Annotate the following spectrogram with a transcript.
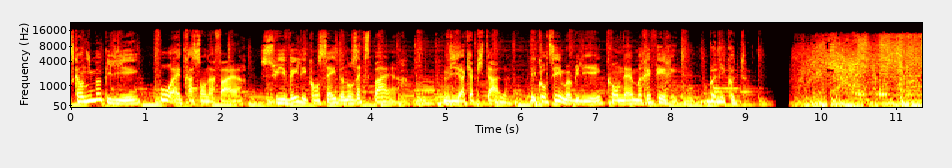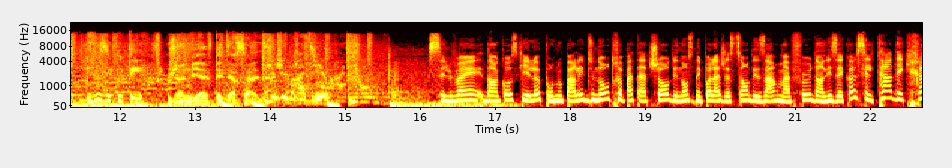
Parce qu'en immobilier, pour être à son affaire, suivez les conseils de nos experts. Via Capital, les courtiers immobiliers qu'on aime référer. Bonne écoute. Vous écoutez Geneviève Peterson. Cube Radio. Sylvain Dancos qui est là pour nous parler d'une autre patate chaude et non, ce n'est pas la gestion des armes à feu dans les écoles, c'est le temps d'écran.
